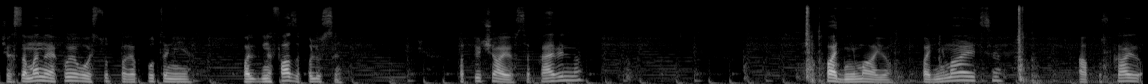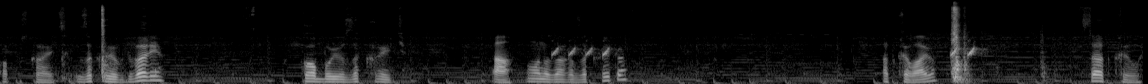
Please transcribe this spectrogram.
Через мене, як виявилось, тут перепутані не фази, полюси. Підключаю все правильно. Піднімаю, піднімається. Опускаю, опускається. Закрив двері. Пробую закрити. А, воно зараз закрите. Откриваю. Все відкрилось.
